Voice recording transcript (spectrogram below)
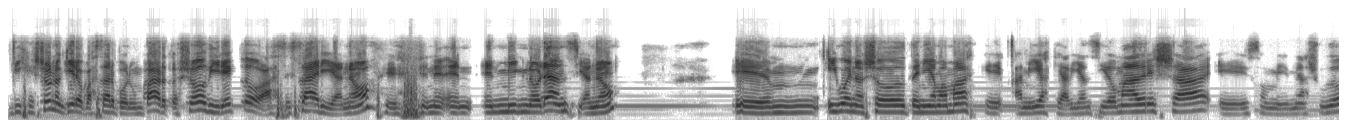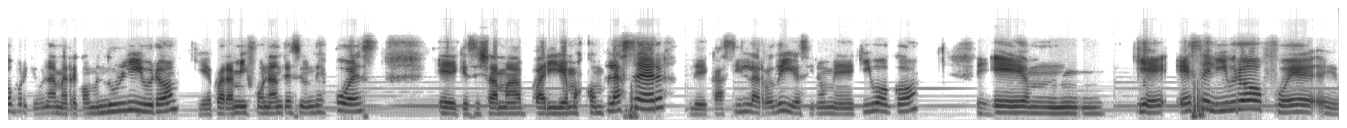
dije, yo no quiero pasar por un parto, yo directo a cesárea, ¿no? en mi ignorancia, ¿no? Em, y bueno, yo tenía mamás, que, amigas que habían sido madres ya, eh, eso me, ayudó porque una me recomendó un libro, que para mí fue un antes y un después, eh, que se llama Pariremos con placer, de Casilda Rodríguez, si no me equivoco. Em, que ese libro fue, eh,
